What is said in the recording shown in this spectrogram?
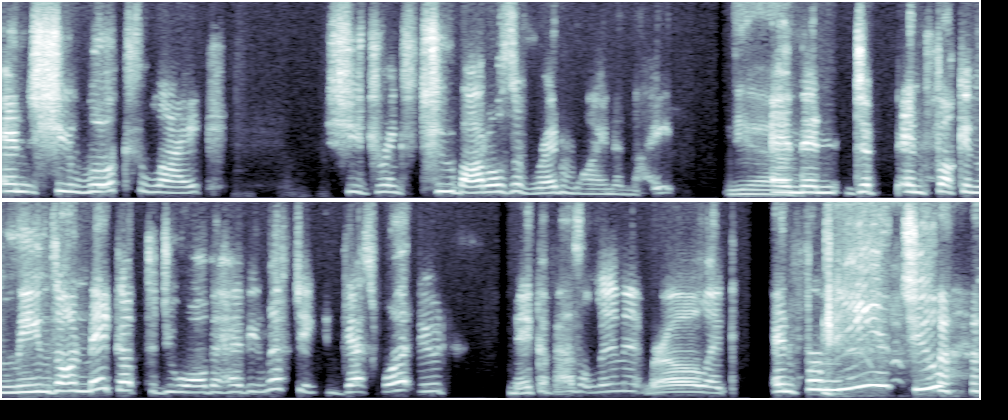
And she looks like she drinks two bottles of red wine a night. Yeah. And then dip, and fucking leans on makeup to do all the heavy lifting. And guess what, dude? Makeup has a limit, bro. Like, and for me too,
